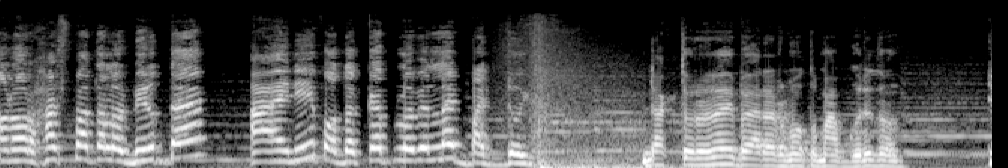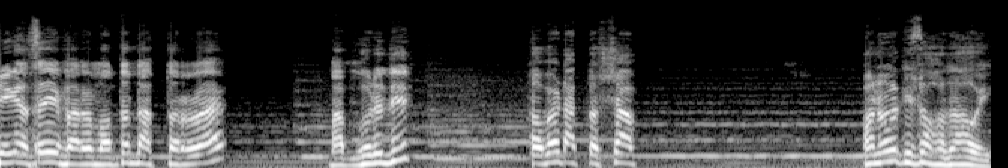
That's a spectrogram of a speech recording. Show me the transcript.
অনর হাসপাতালের বিরুদ্ধে আইনি পদক্ষেপ লবেন লাই বাধ্য হইব। ডাক্তারেরা এবার মতো মাফ করে দেন। ঠিক আছে এবারের মতো ডাক্তাররা মাফ করে দিন। তবে ডাক্তার সাহেব অনর কিছু হদা হই।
